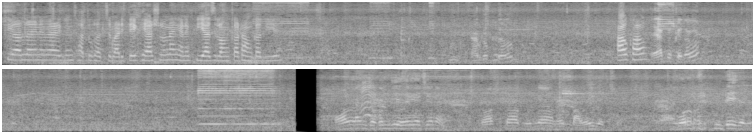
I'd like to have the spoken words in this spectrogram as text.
শিয়ালদায় নেমে আরেকজন ছাতু খাচ্ছে বাড়ি থেকে খেয়ে আসলো না এখানে পেঁয়াজ লঙ্কা টঙ্কা দিয়ে। খাও খাও। এক খেতে যখন দিয়ে হয়ে গেছে না দশ টাকা করলে আমার পাওয়াই যাচ্ছে গরমে পেয়ে যাবে।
